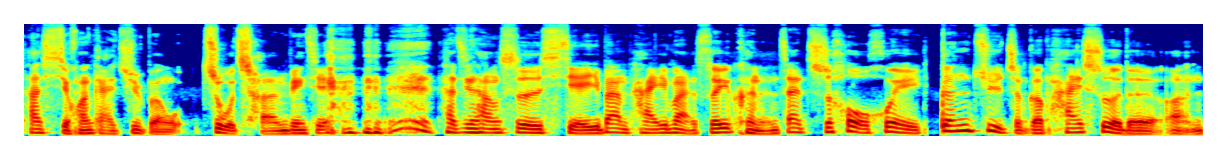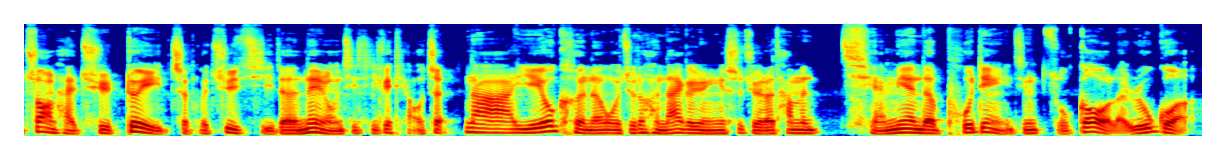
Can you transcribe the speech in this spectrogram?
他喜欢改剧本著称，并且 他经常是。写一半拍一半，所以可能在之后会根据整个拍摄的嗯状态去对整个剧集的内容进行一个调整。那也有可能，我觉得很大一个原因是觉得他们前面的铺垫已经足够了。如果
